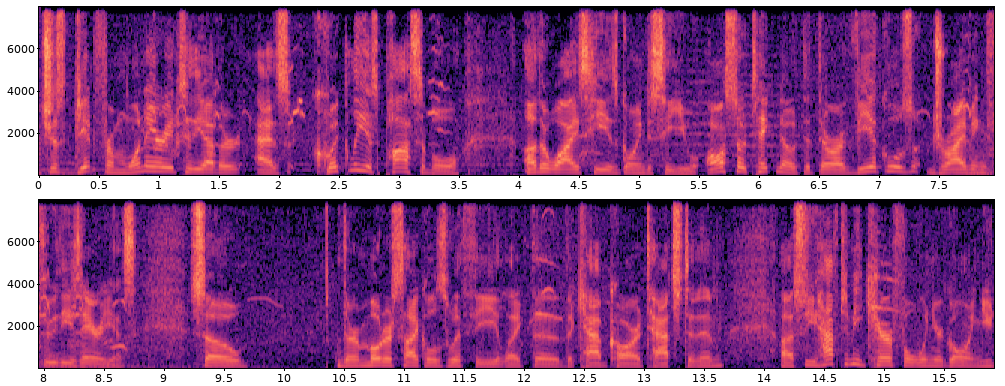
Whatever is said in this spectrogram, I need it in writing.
just get from one area to the other as quickly as possible Otherwise, he is going to see you. Also, take note that there are vehicles driving through these areas. So there are motorcycles with the like the the cab car attached to them. Uh, so you have to be careful when you're going. You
